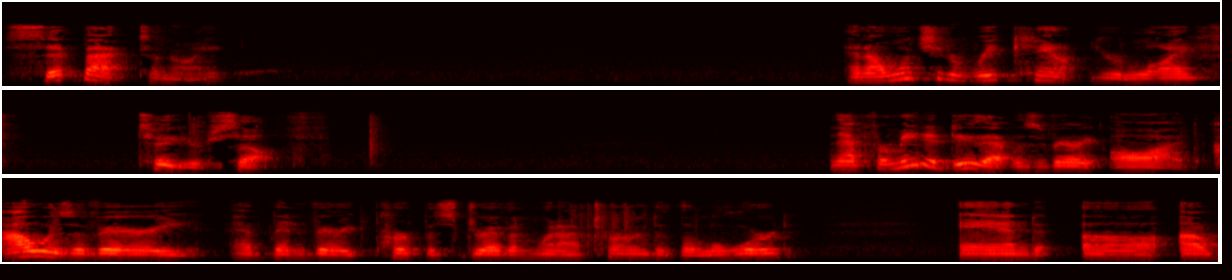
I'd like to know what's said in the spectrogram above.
sit back tonight and I want you to recount your life to yourself. Now, for me to do that was very odd. I was a very, have been very purpose driven when I turned to the Lord. And uh, I'm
